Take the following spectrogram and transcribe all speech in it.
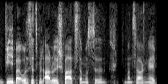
wie bei uns jetzt mit Alois Schwarz, da musste man sagen, hey,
